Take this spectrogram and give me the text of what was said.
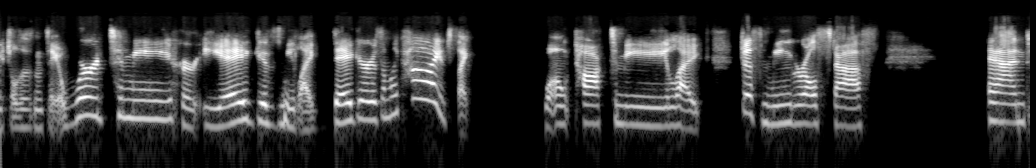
Rachel doesn't say a word to me. Her EA gives me like daggers. I'm like, hi. It's like, won't talk to me, like just mean girl stuff. And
